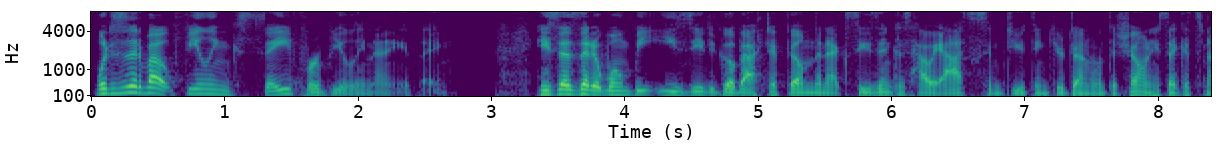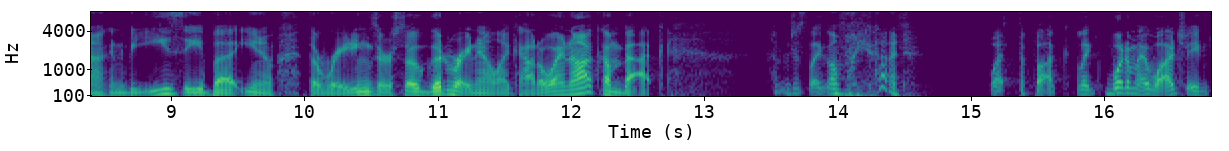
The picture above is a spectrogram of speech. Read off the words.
what is it about feeling safe revealing anything he says that it won't be easy to go back to film the next season because Howie asks him, Do you think you're done with the show? And he's like, It's not going to be easy, but you know, the ratings are so good right now. Like, how do I not come back? I'm just like, Oh my God what the fuck? Like, what am I watching?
